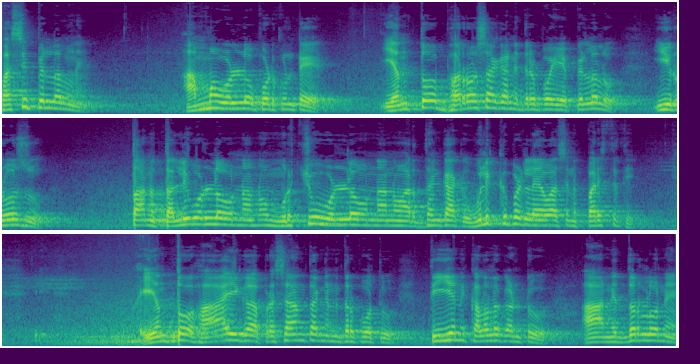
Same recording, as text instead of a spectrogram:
పసిపిల్లల్ని అమ్మ ఒళ్ళో పడుకుంటే ఎంతో భరోసాగా నిద్రపోయే పిల్లలు ఈరోజు తాను తల్లి ఒళ్ళో ఉన్నానో మృత్యు ఒళ్ళో ఉన్నానో అర్థం కాక ఉలిక్కిపడి లేవాల్సిన పరిస్థితి. ఎంతో హాయిగా ప్రశాంతంగా నిద్రపోతూ తీయని కలలు కంటూ ఆ నిద్రలోనే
